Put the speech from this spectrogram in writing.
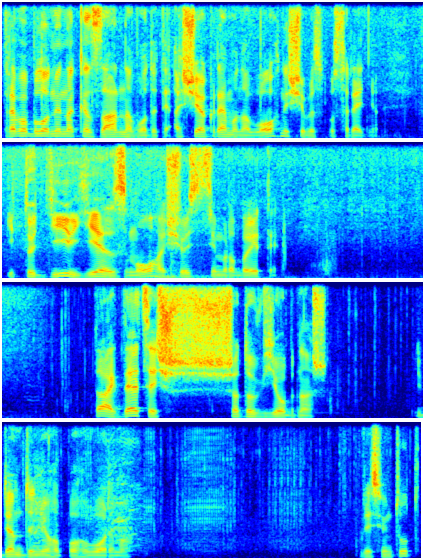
Треба було не на казан наводити, а ще окремо на вогнище безпосередньо. І тоді є змога щось з цим робити. Так, де цей шадовйоб наш? Ідемо до нього поговоримо. Десь він тут.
